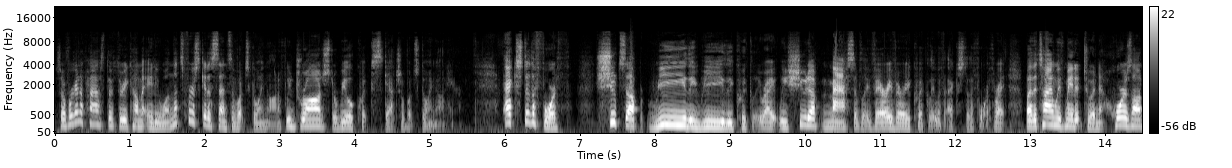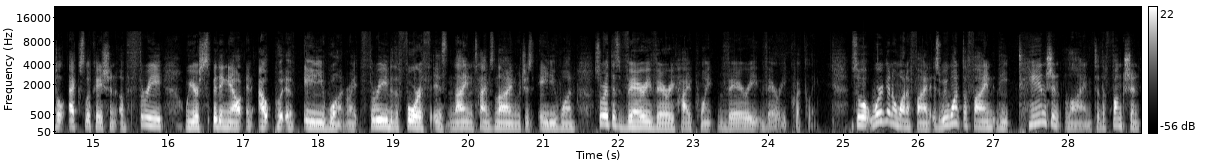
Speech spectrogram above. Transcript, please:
So if we're going to pass through 3 comma 81, let's first get a sense of what's going on. If we draw just a real quick sketch of what's going on here. x to the fourth shoots up really, really quickly, right? We shoot up massively, very, very quickly with x to the fourth, right? By the time we've made it to a horizontal x location of 3, we are spitting out an output of 81, right? 3 to the fourth is 9 times 9, which is 81. So we're at this very, very high point very, very quickly. So what we're going to want to find is we want to find the tangent line to the function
